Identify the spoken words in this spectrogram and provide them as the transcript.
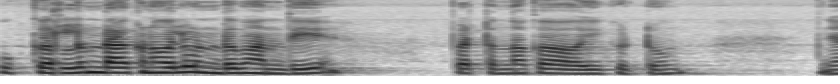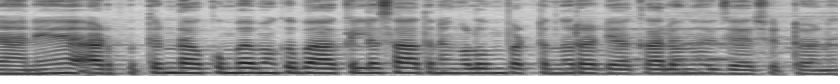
കുക്കറിൽ ഉണ്ടാക്കണ പോലെ ഉണ്ട് മന്തി. പെട്ടെന്നൊക്കെ ആയി കിട്ടും. ഞാൻ അടുപ്പത്ത് ഉണ്ടാക്കുമ്പോൾ നമുക്ക് ബാക്കിയുള്ള സാധനങ്ങളും പെട്ടെന്ന് റെഡിയാക്കാമല്ലോ എന്ന് വിചാരിച്ചിട്ടാണ്.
